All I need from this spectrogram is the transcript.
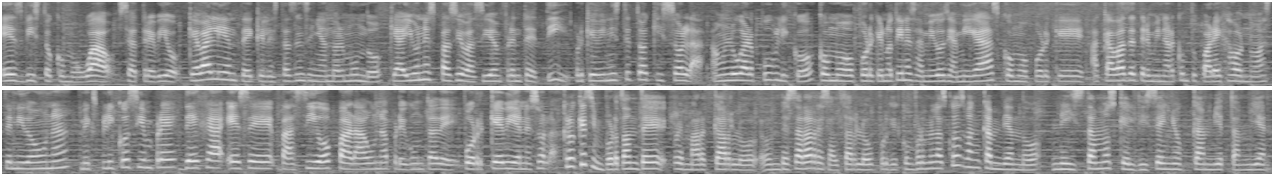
es visto como, wow, se atrevió, qué valiente que le estás enseñando al mundo que hay un espacio vacío enfrente de ti, porque viniste tú aquí sola a un lugar público, como porque no tienes amigos y amigas, como porque acabas de terminar con tu pareja o no has tenido una, me explico, siempre deja ese vacío para una pregunta de ¿por qué vienes sola? Creo que es importante remarcarlo o empezar a resaltarlo porque conforme las cosas van cambiando, necesitamos que el diseño cambie también.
